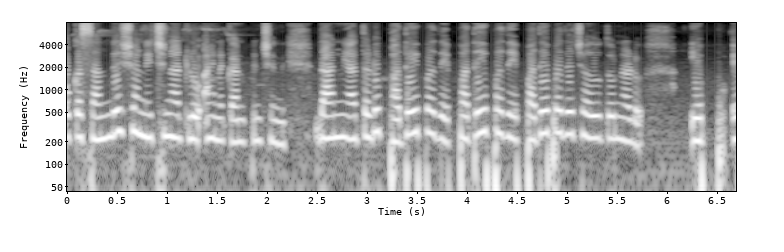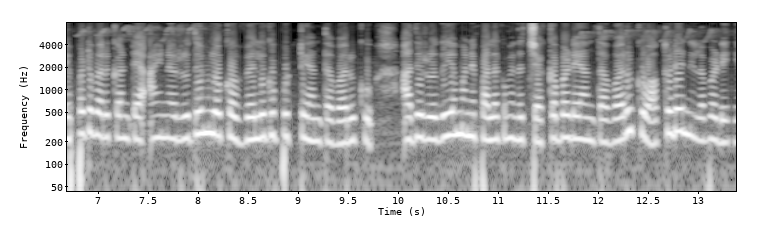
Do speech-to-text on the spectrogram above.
ఒక సందేశాన్ని ఇచ్చినట్లు ఆయన కనిపించింది. దాన్ని అతడు పదే పదే పదే పదే పదే పదే చదువుతున్నాడు. ఎప్పటి వరకు అంటే ఆయన హృదయంలో ఒక వెలుగు పుట్టేంత వరకు అది హృదయం అనే పలక మీద చెక్కబడేంత వరకు అక్కడే నిలబడి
